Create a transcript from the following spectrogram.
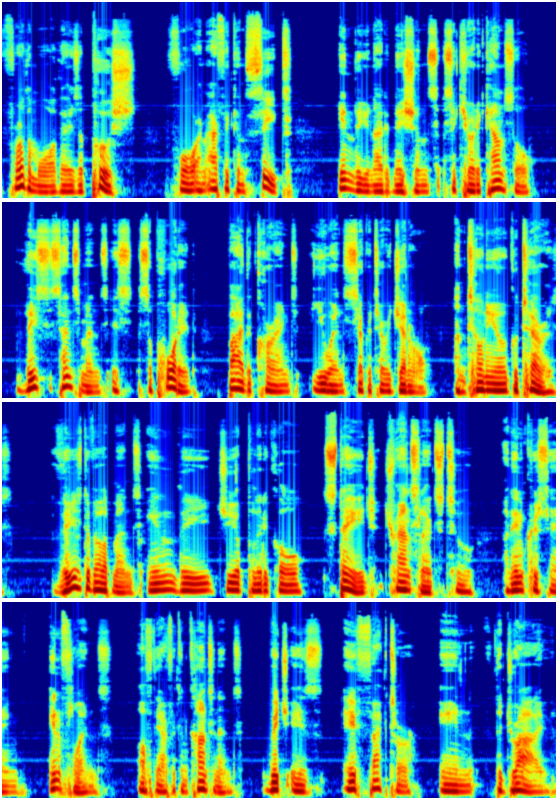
Furthermore, there is a push for an African seat in the United Nations Security Council. This sentiment is supported by the current UN Secretary General, Antonio Guterres. These developments in the geopolitical stage translates to an increasing influence of the African continent, which is a factor in the drive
